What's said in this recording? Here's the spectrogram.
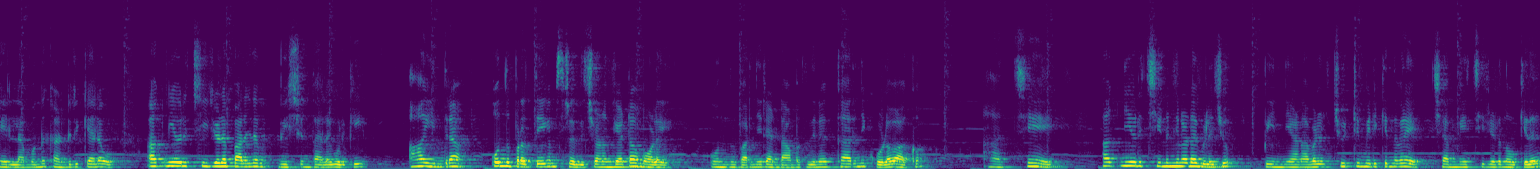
എല്ലാം ഒന്ന് കണ്ടിരിക്കാലോ. അഗ്നി ഒരു ചിരിയുടെ പറഞ്ഞതും വിഷൻ തല കുലുക്കി. ആ ഇന്ദ്ര ഒന്ന് പ്രത്യേകം ശ്രദ്ധിച്ചോണം കേട്ടോ മോളെ. ഒന്ന് പറഞ്ഞ് രണ്ടാമത്തതിന് കരഞ്ഞ് കുളവാക്കും. അച്ഛേ അഗ്നി ഒരു ചിണുങ്ങലോടെ വിളിച്ചു. പിന്നെയാണ് അവൾ ചുറ്റുമിരിക്കുന്നവരെ ചമ്മിയ ചിരിയുടെ നോക്കിയത്.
